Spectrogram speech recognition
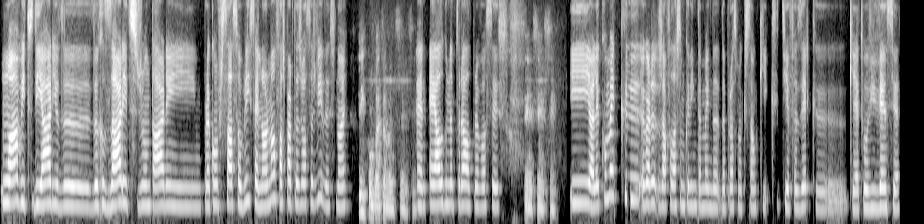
um hábito diário de, de rezar e de se juntarem para conversar sobre isso? É normal? Faz parte das vossas vidas, não é? Sim, completamente, sim. sim. É, é algo natural para vocês. Sim, sim, sim. E olha, como é que. Agora já falaste um bocadinho também da, da próxima questão que, que te ia fazer, que, que é a tua vivência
